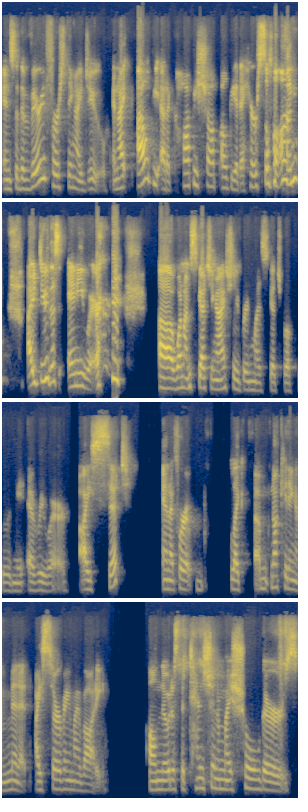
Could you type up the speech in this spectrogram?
And so the very first thing I do, and I I'll be at a coffee shop, I'll be at a hair salon, I do this anywhere. uh, when I'm sketching, I actually bring my sketchbook with me everywhere. I sit and I, for like I'm not kidding, a minute, I survey my body. I'll notice the tension in my shoulders,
